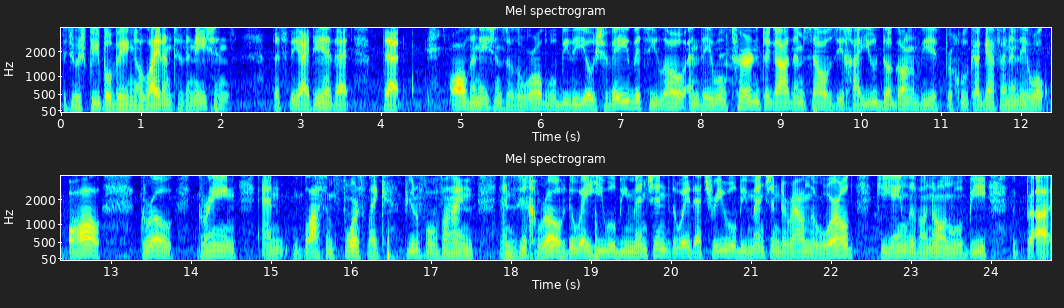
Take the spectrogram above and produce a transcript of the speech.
the Jewish people being a light unto the nations. That's the idea that that all the nations of the world will be the Yoshvei and they will turn to God themselves, and they will all grow grain and blossom forth like beautiful vines. And Zichro, the way he will be mentioned, the way that tree will be mentioned around the world, Kiyen Levanon will be uh,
